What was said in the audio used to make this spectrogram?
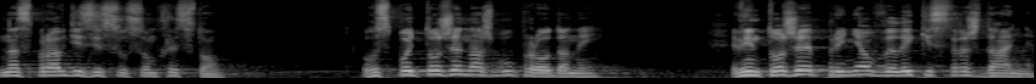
насправді з Ісусом Христом. Господь теж наш був проданий. Він теж прийняв великі страждання.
